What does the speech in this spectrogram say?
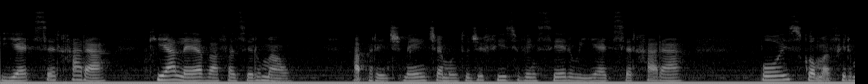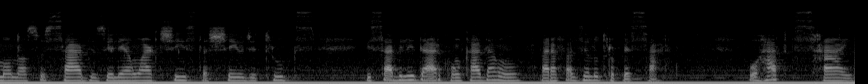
Yetzer Hará, que a leva a fazer o mal. Aparentemente é muito difícil vencer o Yetzer Hará, pois, como afirmam nossos sábios, ele é um artista cheio de truques e sabe lidar com cada um para fazê-lo tropeçar. O Haftzai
